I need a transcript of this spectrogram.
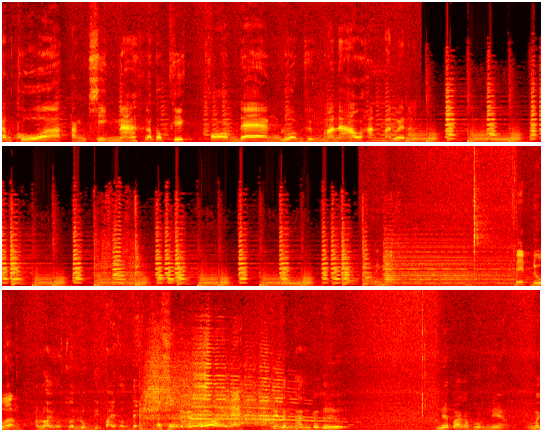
ทั้งถั่วทั้งขิงนะ แล้วก็พริกหอมแดงรวมถึงมะนาวหั่นมาด้วยนะเป็นไงเด็ดดวง อร่อยกว่าสวนลุมที่ไปตอนเด็ก โอ้โหเป็นไงที่สำคัญก็คือ เนื้อปลากระพงเนี่ยมา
